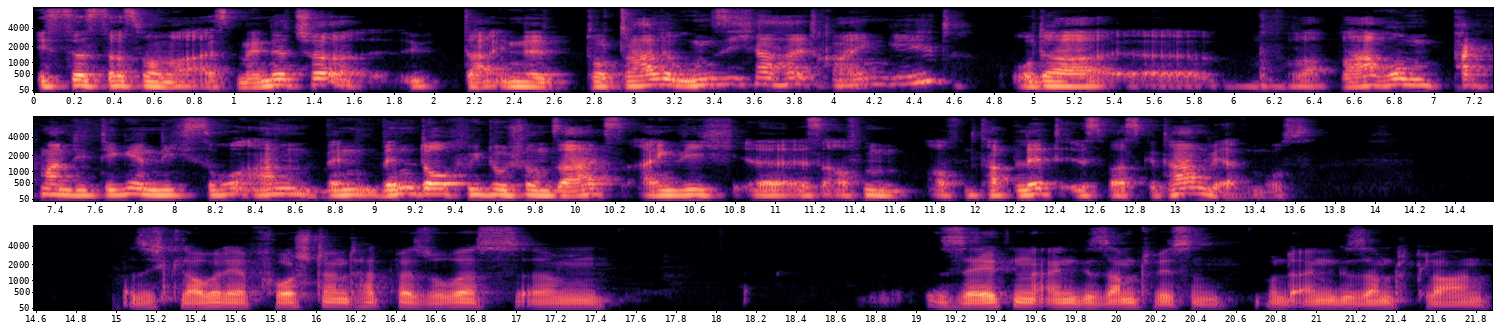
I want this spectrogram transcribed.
Ist das das, wo man als Manager da in eine totale Unsicherheit reingeht? Oder äh, warum packt man die Dinge nicht so an, wenn, wenn doch, wie du schon sagst, eigentlich äh, es auf dem, auf dem Tablett ist, was getan werden muss? Also ich glaube, der Vorstand hat bei sowas ähm, selten ein Gesamtwissen und einen Gesamtplan.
